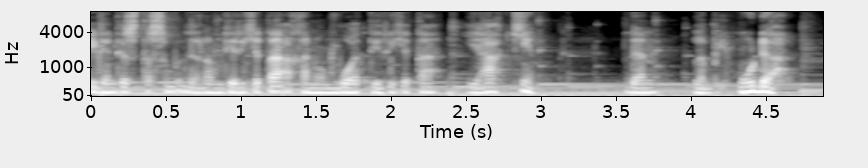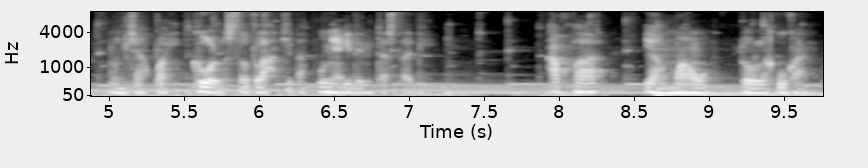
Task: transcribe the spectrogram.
identitas tersebut dalam diri kita akan membuat diri kita yakin dan lebih mudah mencapai goal setelah kita punya identitas tadi. Apa yang mau lo lakukan?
